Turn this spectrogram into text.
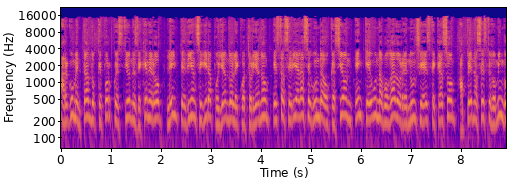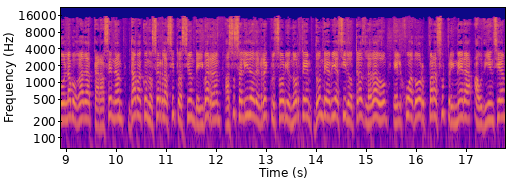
argumentando que por cuestiones de género le impedían seguir apoyando al ecuatoriano. Esta sería la segunda ocasión en que un abogado renuncia a este caso. Apenas este domingo, la abogada Taracena daba a conocer la situación de Ibarra a su salida del reclusorio norte, donde había sido trasladado el jugador para su primera audiencia.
